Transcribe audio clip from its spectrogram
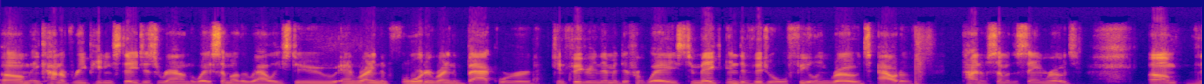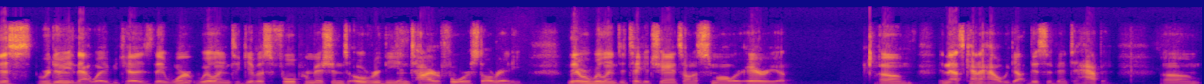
um, and kind of repeating stages around the way some other rallies do and running them forward and running them backward, configuring them in different ways to make individual feeling roads out of kind of some of the same roads. Um, this we're doing it that way because they weren't willing to give us full permissions over the entire forest already. They were willing to take a chance on a smaller area, um, and that's kind of how we got this event to happen. Um,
